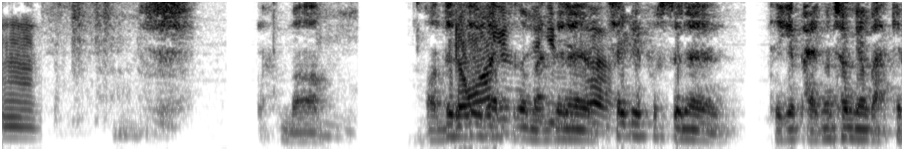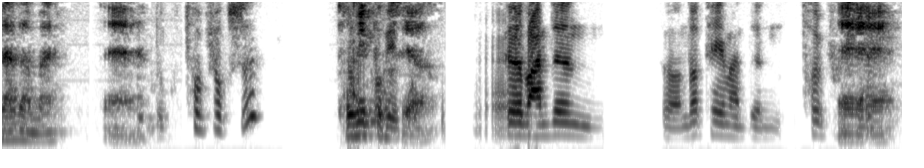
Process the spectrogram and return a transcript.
음, 뭐 Undertale 같은 거 만드는. 토비 폭스는 되게 밝은 청년 같긴 하다만. 네. 누구 토픽스? 토비 폭스요. 그 만든 그 Undertale 만든 토픽스. 네.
